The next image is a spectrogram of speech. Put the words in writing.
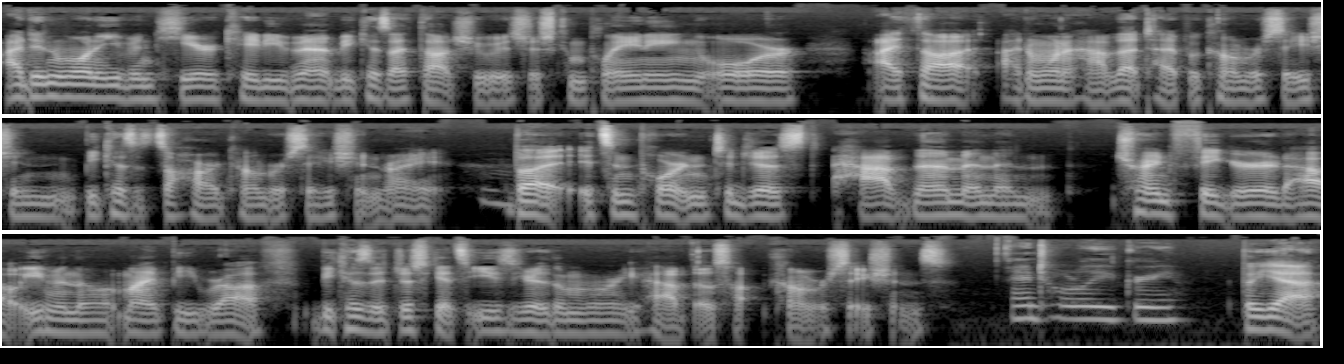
I didn't want to even hear Katie vent because I thought she was just complaining or I thought I don't want to have that type of conversation because it's a hard conversation, right? Mm-hmm. But it's important to just have them and then try and figure it out, even though it might be rough, because it just gets easier the more you have those conversations. I totally agree. But yeah,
